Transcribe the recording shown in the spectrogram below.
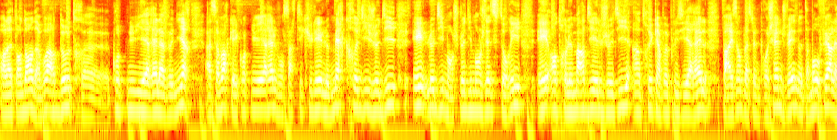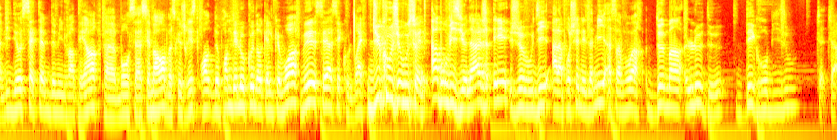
en attendant d'avoir d'autres euh, contenus IRL à venir, à savoir que les contenus IRL vont s'articuler le mercredi, jeudi et le dimanche. Le dimanche Z Story et entre le mardi et le jeudi, un truc un peu plus IRL. Par exemple, la semaine prochaine, je vais notamment faire la vidéo Setup 2021. Euh, bon, c'est assez marrant parce que je risque de prendre des locaux dans quelques mois, mais c'est assez cool. Bref, du coup, je vous souhaite un bon visionnage et je vous dis à la prochaine les amis, à savoir demain le 2. Des gros bisous. Ciao, ciao.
